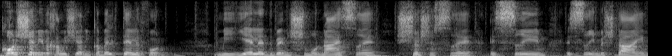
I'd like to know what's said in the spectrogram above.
כל שני וחמישי אני מקבל טלפון מילד בן 18 16, 20, 22,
